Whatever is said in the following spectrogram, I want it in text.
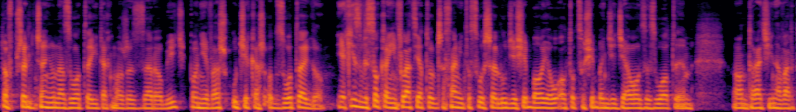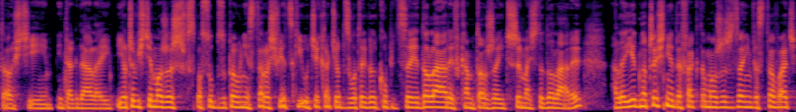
to w przeliczeniu na złote i tak możesz zarobić, ponieważ uciekasz od złotego. Jak jest wysoka inflacja, to czasami to słyszę, ludzie się boją o to, co się będzie działo ze złotym, on traci na wartości i tak dalej. I oczywiście możesz w sposób zupełnie staroświecki uciekać od złotego, kupić sobie dolary w kantorze i trzymać te dolary, ale jednocześnie de facto możesz zainwestować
